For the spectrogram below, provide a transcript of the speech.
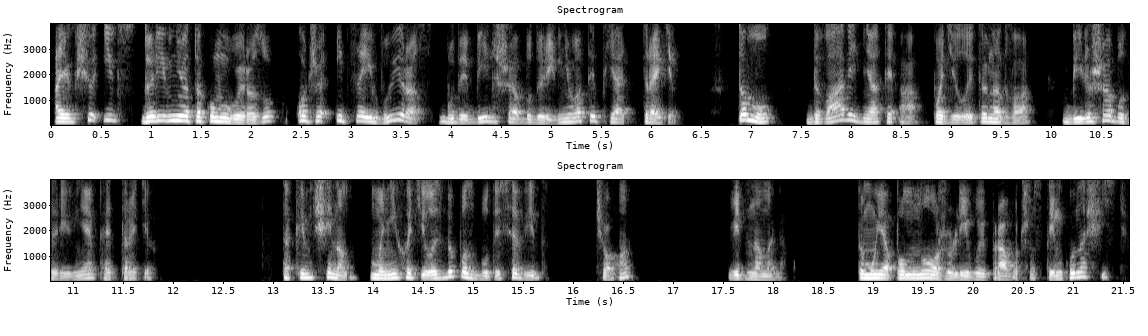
А якщо X дорівнює такому виразу, отже, і цей вираз буде більше або дорівнювати 5 третіх. Тому 2 відняти А поділити на 2 більше або дорівнює 5 третіх. Таким чином, мені хотілося б позбутися від чого? Від знаменнику. Тому я помножу ліву і праву частинку на 6.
